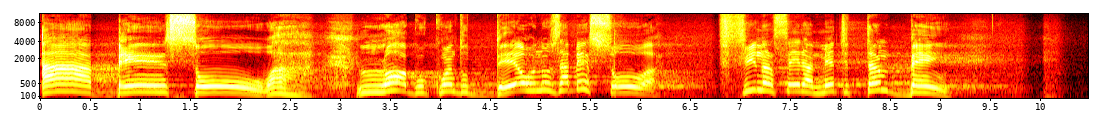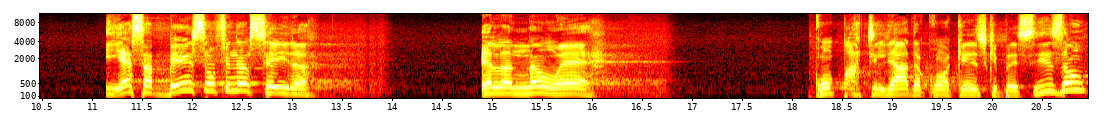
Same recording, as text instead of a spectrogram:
Abençoar. Logo, quando Deus nos abençoa, financeiramente também, e essa bênção financeira, ela não é compartilhada com aqueles que precisam,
